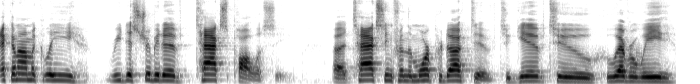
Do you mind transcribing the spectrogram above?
economically redistributive tax policy, uh, taxing from the more productive to give to whoever we,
